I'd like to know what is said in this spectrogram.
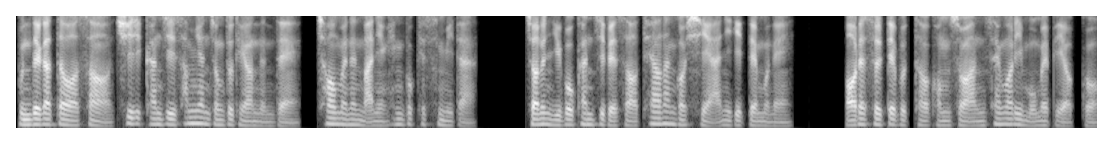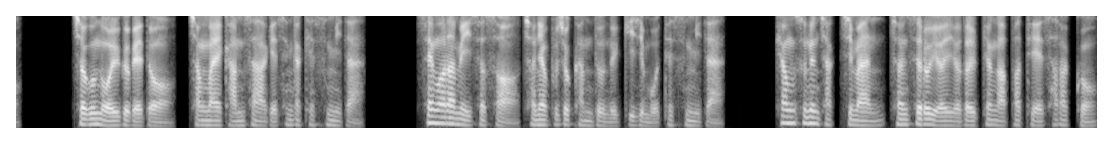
군대 갔다 와서 취직한 지 3년 정도 되었는데 처음에는 마냥 행복했습니다. 저는 유복한 집에서 태어난 것이 아니기 때문에 어렸을 때부터 검소한 생활이 몸에 배었고 적은 월급에도 정말 감사하게 생각했습니다. 생활함에 있어서 전혀 부족함도 느끼지 못했습니다. 평수는 작지만 전세로 18평 아파트에 살았고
